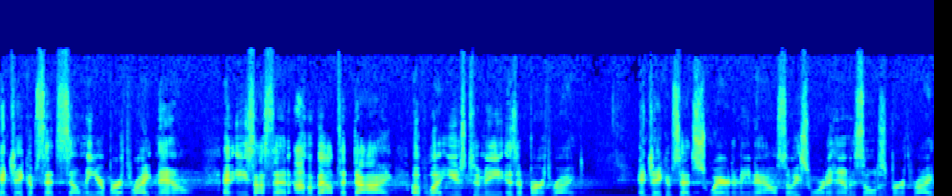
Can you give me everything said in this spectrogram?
And Jacob said, Sell me your birthright now. And Esau said, I'm about to die. Of what use to me is a birthright? And Jacob said, Swear to me now. So he swore to him and sold his birthright.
